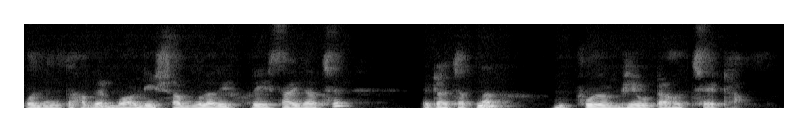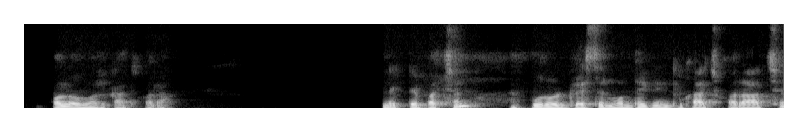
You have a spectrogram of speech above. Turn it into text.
পর্যন্ত হবে। বডি সবগুলোরই ফ্রি সাইজ আছে। এটা হচ্ছে আপনার ফুল ভিউটা হচ্ছে এটা। অল ওভার কাজ করা। দেখতে পাচ্ছেন? পুরো ড্রেসের মধ্যে কিন্তু কাজ করা আছে।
